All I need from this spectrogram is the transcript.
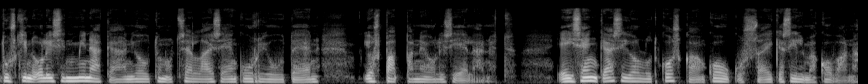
Tuskin olisin minäkään joutunut sellaiseen kurjuuteen, jos pappanne olisi elänyt. Ei sen käsi ollut koskaan koukussa eikä silmä kovana,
